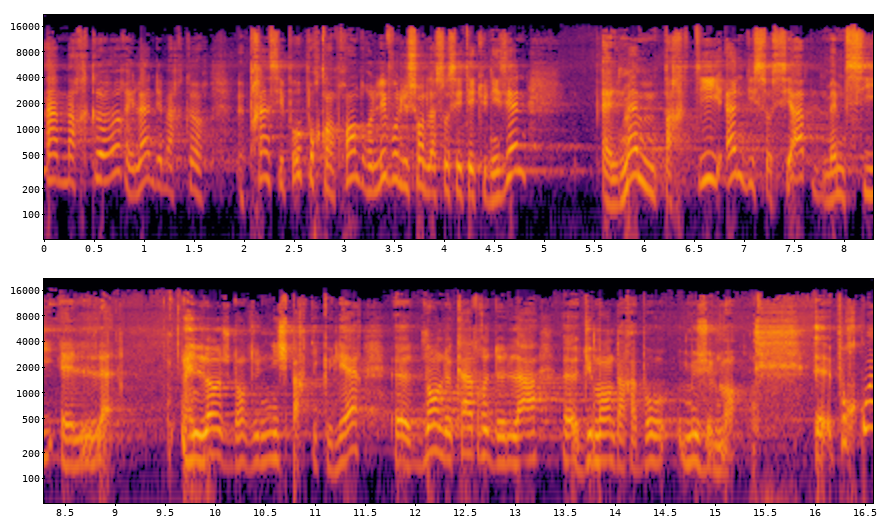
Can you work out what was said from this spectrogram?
un marqueur et l'un des marqueurs principaux pour comprendre l'évolution de la société tunisienne, elle-même partie indissociable, même si elle loge dans une niche particulière euh, dans le cadre de la, du monde arabo-musulman. Pourquoi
